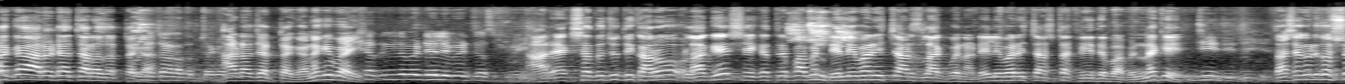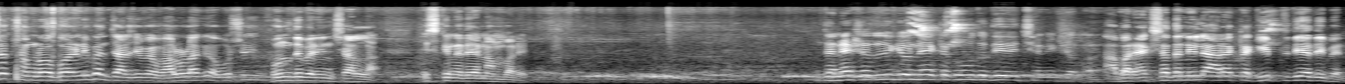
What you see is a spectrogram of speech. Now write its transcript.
টাকা আর এটা চার হাজার টাকা। ওটা 4,000 টাকা। আট হাজার টাকা নাকি ভাই? একসাথে নিলে ভাই ডেলিভারি চার্জ ফ্রি আর একসাথে যদি কারও লাগে সেক্ষেত্রে পাবেন ডেলিভারি চার্জ লাগবে না। ডেলিভারি চার্জটা ফ্রিতে পাবেন নাকি? জি জি জি। আশা করি দর্শক সংগ্রহ করে নেবেন। যার যেভাবে ভালো লাগে অবশ্যই ফোন দেবেন ইনশাল্লাহ স্ক্রিনে দেওয়া নাম্বারে। জানি একসাথে যদি কেউ একটা কবুতর দিয়ে দিচ্ছেন ইনশাল্লাহ আবার একসাথে নিলে আর একটা গিফট দিয়ে দিবেন।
